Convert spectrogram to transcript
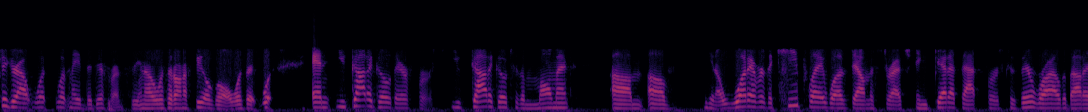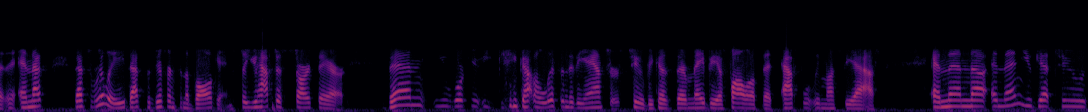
figure out what what made the difference. You know, was it on a field goal? Was it what? And you got to go there first. You got to go to the moment um, of you know whatever the key play was down the stretch and get at that first because they're riled about it. And that's that's really that's the difference in the ball game. So you have to start there. Then you work. You, you got to listen to the answers too because there may be a follow up that absolutely must be asked. And then uh, and then you get to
